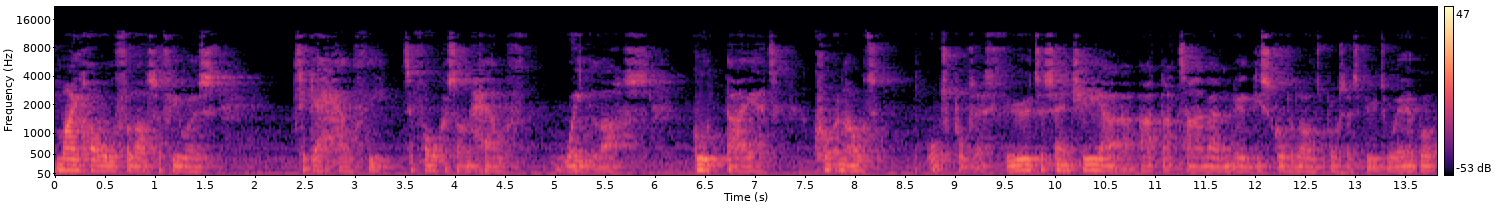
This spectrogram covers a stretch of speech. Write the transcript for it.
My whole philosophy was to get healthy, to focus on health, weight loss, good diet, cutting out ultra processed foods essentially. I, at that time, I hadn't really discovered what ultra processed foods were, but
